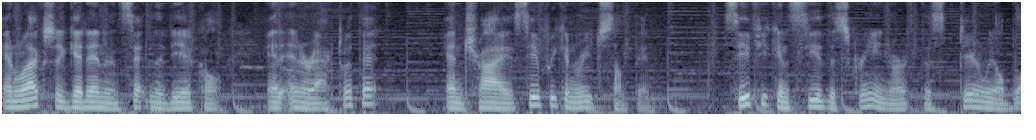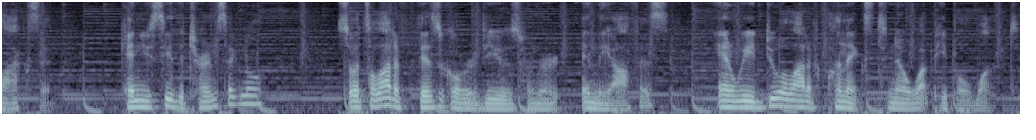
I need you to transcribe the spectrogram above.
and we'll actually get in and sit in the vehicle and interact with it and try, see if we can reach something. See if you can see the screen or if the steering wheel blocks it. Can you see the turn signal? So it's a lot of physical reviews when we're in the office, and we do a lot of clinics to know what people want.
